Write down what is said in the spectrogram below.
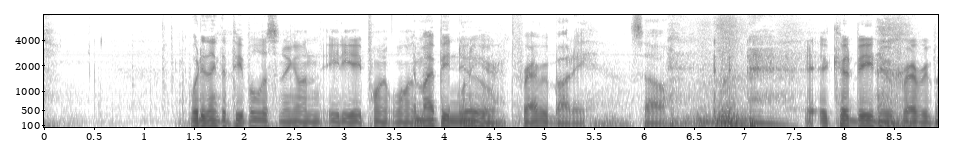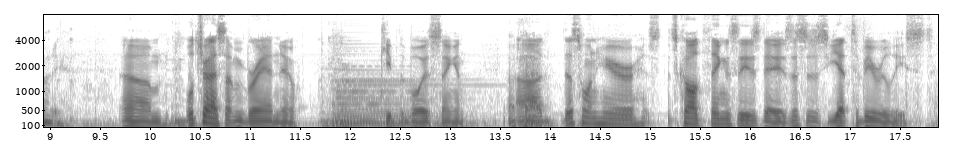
What do you think the people listening on 88.1? It might be new for everybody. So it, it could be new for everybody. Um, we'll try something brand new. Keep the boys singing. Okay. Uh, this one here, it's, it's called Things These Days. This is yet to be released.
